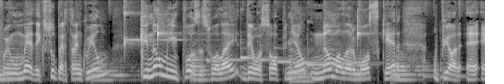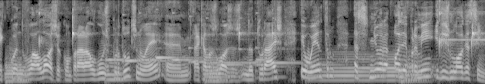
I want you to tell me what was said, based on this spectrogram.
foi um médico super tranquilo que não me impôs a sua lei, deu a sua opinião, não me alarmou sequer. O pior é, é que quando vou à loja comprar alguns produtos, não é? Aquelas lojas naturais, eu entro, a senhora olha para mim e diz-me logo assim:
